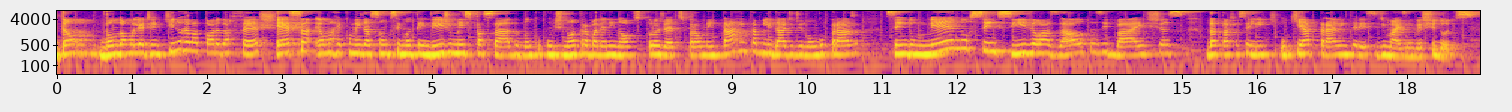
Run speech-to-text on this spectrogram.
Então, vamos dar uma olhadinha aqui no relatório da FESH. Essa é uma recomendação que se mantém desde o mês passado. O banco continua trabalhando em novos projetos para aumentar a rentabilidade de longo prazo, sendo menos sensível às altas e baixas da taxa Selic, o que atrai o interesse de mais investidores.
